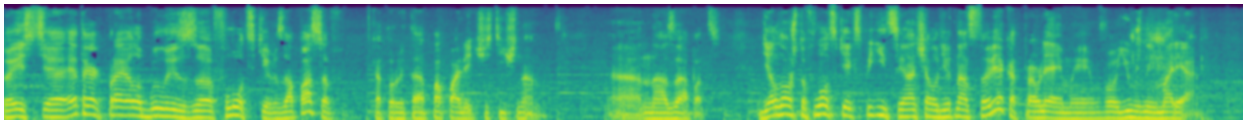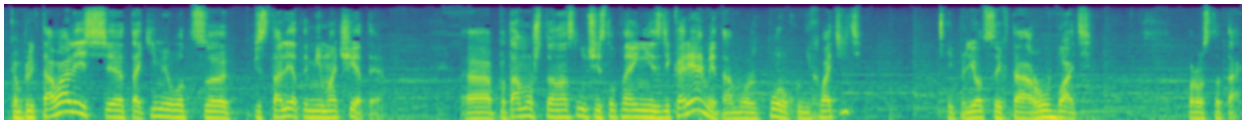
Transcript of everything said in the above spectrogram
То есть э, это, как правило, было из э, флотских запасов, которые-то попали частично э, на запад. Дело в том, что флотские экспедиции начала 19 века, отправляемые в южные моря, комплектовались такими вот пистолетами мачете. Э, Потому что на случай столкновения с дикарями там может пороху не хватить, и придется их-то рубать просто так.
